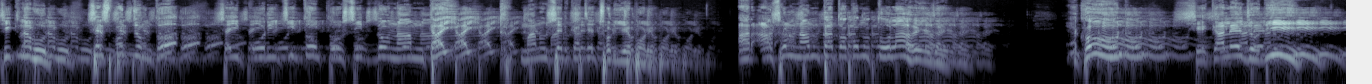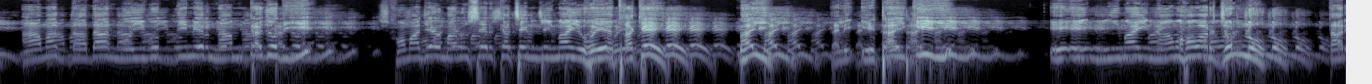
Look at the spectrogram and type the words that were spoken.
ঠিক না ভুল? শেষ পর্যন্ত সেই পরিচিত প্রসিদ্ধ নামটাই মানুষের কাছে ছড়িয়ে পড়ে। আর আসল নামটা তখন তোলা হয়ে যায়। এখন সেকালে যদি আমার দাদা নইমুদ্দিনের নামটা যদি সমাজের মানুষের কাছে নিমাই হয়ে থাকে, ভাই, তাহলে এটাই কি? এই নিমাই নাম হওয়ার জন্য তার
